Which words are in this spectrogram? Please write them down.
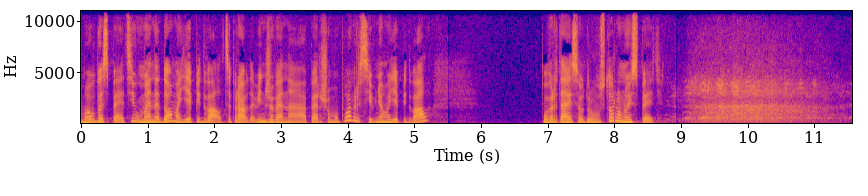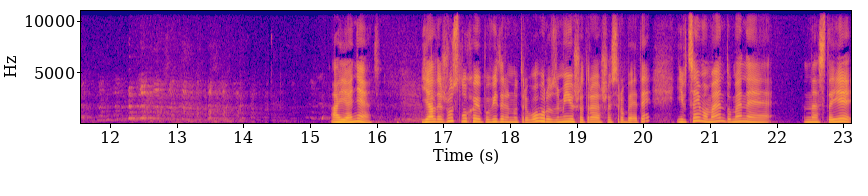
Ми в безпеці, у мене вдома є підвал. Це правда, він живе на першому поверсі, в нього є підвал. повертається в другу сторону і спить. А я ні. Я лежу, слухаю повітряну тривогу, розумію, що треба щось робити. І в цей момент у мене настає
